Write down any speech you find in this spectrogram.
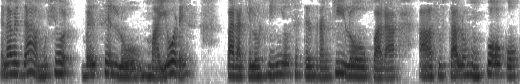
Es la verdad. Muchas veces los mayores, para que los niños estén tranquilos, para asustarlos un poco,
